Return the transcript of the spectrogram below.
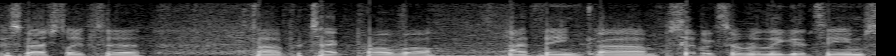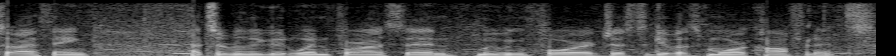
especially to uh, protect Provo. I think um, Pacific's a really good team, so I think that's a really good win for us and moving forward just to give us more confidence.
